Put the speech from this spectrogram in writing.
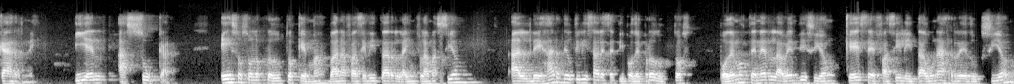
carne y el azúcar. Esos son los productos que más van a facilitar la inflamación al dejar de utilizar ese tipo de productos, podemos tener la bendición que se facilita una reducción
